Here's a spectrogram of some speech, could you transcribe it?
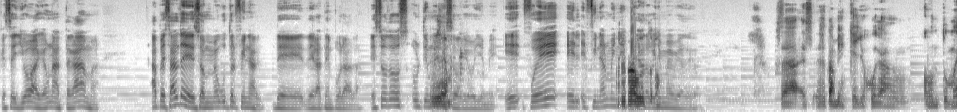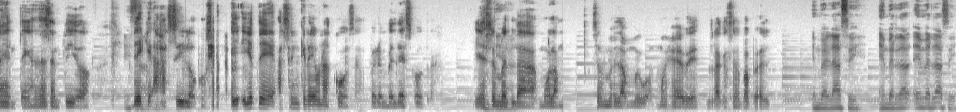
Que sé yo, haya una trama. A pesar de eso, a mí me gustó el final de, de la temporada. Esos dos últimos Bien. episodios, óyeme, eh, fue el, el final más inesperado que yo me había dado. O sea, es- eso también que ellos juegan con tu mente en ese sentido. De que, ah, sí, loco. O sea, e- ellos te hacen creer una cosa, pero en verdad es otra. Y eso en verdad mola. Eso en verdad muy, muy heavy, la casa de papel. En verdad sí, en verdad, en verdad sí.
